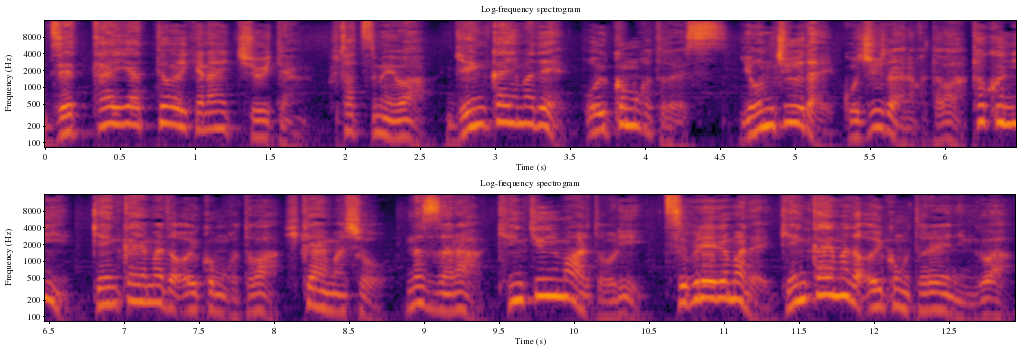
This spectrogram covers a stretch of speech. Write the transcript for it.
絶対やってはいけない注意点。二つ目は、限界まで追い込むことです。40代、50代の方は、特に限界まで追い込むことは控えましょう。なぜなら、研究にもある通り、潰れるまで限界まで追い込むトレーニングは、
